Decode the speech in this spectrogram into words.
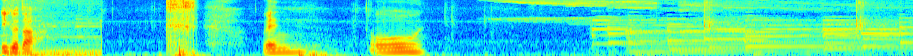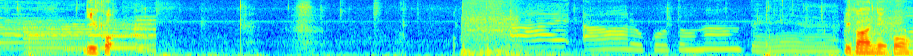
이거다 웬, 오. 이거. 이거 아니고.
